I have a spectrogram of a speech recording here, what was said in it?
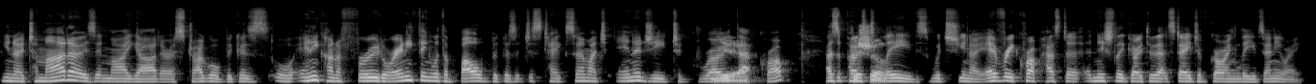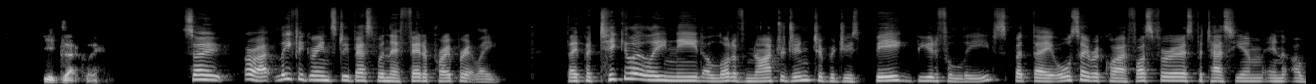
you know, tomatoes in my yard are a struggle because, or any kind of fruit or anything with a bulb, because it just takes so much energy to grow yeah, that crop as opposed sure. to leaves, which, you know, every crop has to initially go through that stage of growing leaves anyway. Exactly. So, all right, leafy greens do best when they're fed appropriately. They particularly need a lot of nitrogen to produce big, beautiful leaves, but they also require phosphorus, potassium, and a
